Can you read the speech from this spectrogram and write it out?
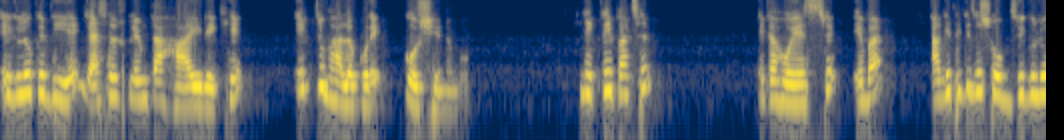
এগুলোকে দিয়ে গ্যাসের ফ্লেমটা হাই রেখে একটু ভালো করে কষিয়ে নেব। দেখতেই পাচ্ছেন? এটা হয়ে এসছে। এবার আগে থেকে যে সবজিগুলো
